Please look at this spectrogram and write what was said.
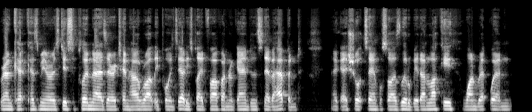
around Casemiro's discipline. As Erik Ten Hag rightly points out, he's played 500 games and it's never happened. Okay, short sample size, a little bit unlucky. One one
